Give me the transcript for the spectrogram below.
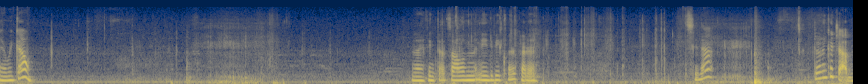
There we go. And I think that's all of them that need to be clear coated. See that? Doing a good job.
